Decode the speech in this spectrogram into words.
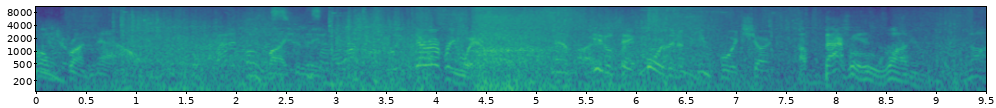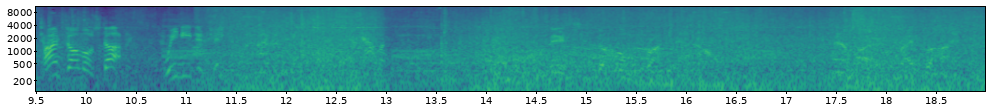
Home front now. My Base is domain. under attack. They're everywhere. Empire. It'll take more than a few void shards. A battle won. Time's almost up. We need to take This is the home front now. Right behind.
